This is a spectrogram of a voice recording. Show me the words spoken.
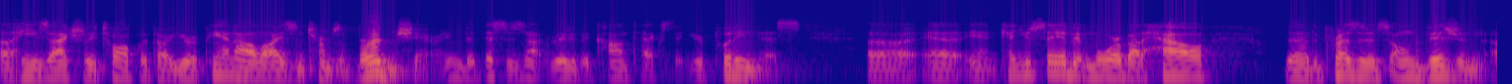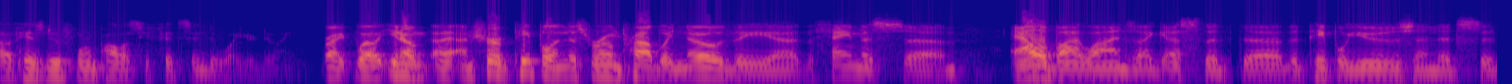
Uh, he's actually talked with our European allies in terms of burden sharing, but this is not really the context that you're putting this uh, in. Can you say a bit more about how the, the president's own vision of his new foreign policy fits into what you're doing? Right. Well, you know, I'm sure people in this room probably know the uh, the famous uh, alibi lines, I guess that uh, that people use, and it's it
